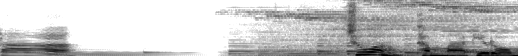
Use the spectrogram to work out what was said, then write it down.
ค่ะ ช่วงธรรมาพิรม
